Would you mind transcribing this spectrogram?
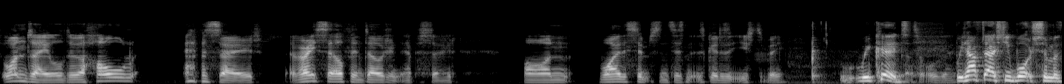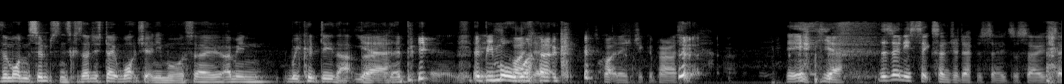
one day we'll do a whole episode, a very self-indulgent episode, on why The Simpsons isn't as good as it used to be. We could. We'll. We'd have to actually watch some of the modern Simpsons because I just don't watch it anymore. So I mean, we could do that. But Yeah, it'd be, It- it'd be more quite a- work. it's quite an interesting comparison. yeah, there's only 600 episodes or so, so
